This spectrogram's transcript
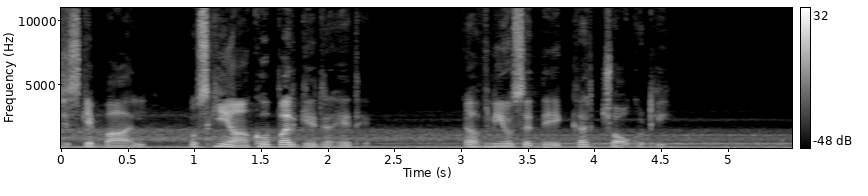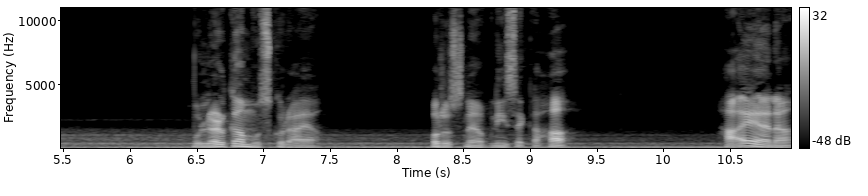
जिसके बाल उसकी आँखों पर गिर रहे थे। अवनी उसे देखकर चौक उठी। वो लड़का मुस्कुराया और उसने अवनी से कहा, हाय ऐना,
